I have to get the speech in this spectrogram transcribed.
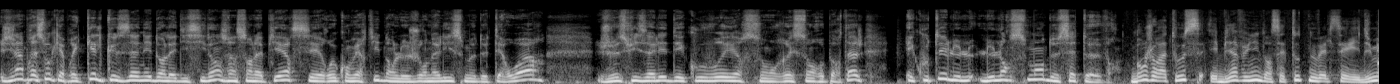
j'ai l'impression qu'après quelques années dans la dissidence, Vincent Lapierre s'est reconverti dans le journalisme de terroir. Je suis allé découvrir son récent reportage. Écoutez le, le lancement de cette œuvre. Bonjour à tous et bienvenue dans cette toute nouvelle série du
